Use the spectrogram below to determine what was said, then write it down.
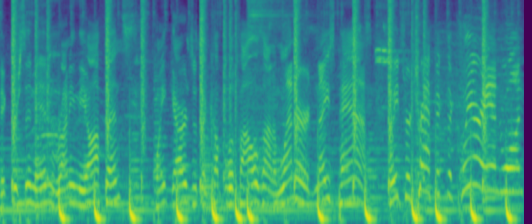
Victorson in, running the offense. Point guards with a couple of fouls on him. Leonard, nice pass. Waits for traffic to clear and one.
